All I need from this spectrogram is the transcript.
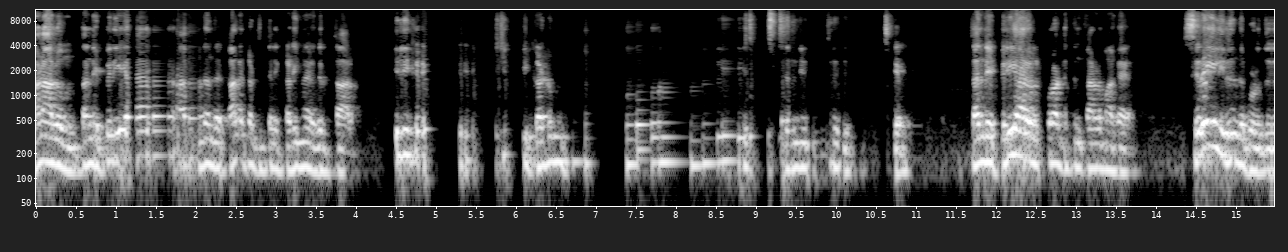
ஆனாலும் தந்தை பெரியார் அந்தந்த காலகட்டத்தில் கடுமையாக எதிர்த்தார். கடும் சந்தித்து தந்தை பெரியார் போராட்டத்தின் காரணமாக சிறையில் இருந்த பொழுது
